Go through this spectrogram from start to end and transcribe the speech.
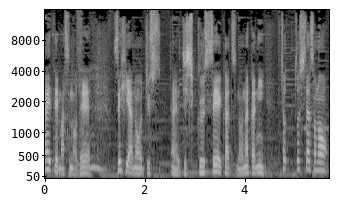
えてますので、うん、ぜひあの自自粛生活の中にちょっとしたその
